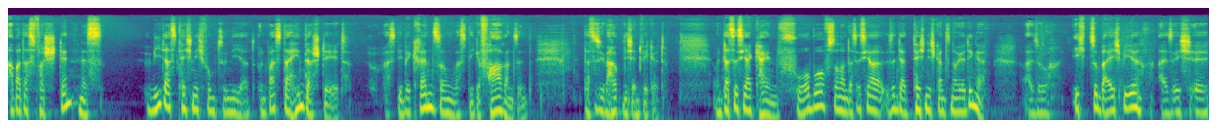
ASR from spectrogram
aber das Verständnis wie das technisch funktioniert und was dahinter steht, was die Begrenzung, was die Gefahren sind, das ist überhaupt nicht entwickelt. Und das ist ja kein Vorwurf, sondern das ist ja, sind ja technisch ganz neue Dinge. Also ich zum Beispiel, als ich äh,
